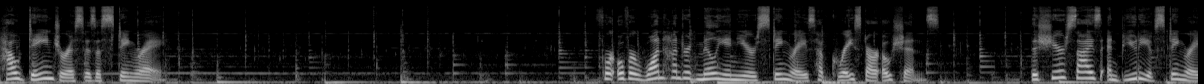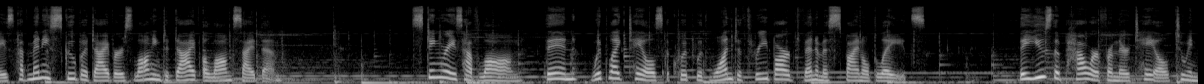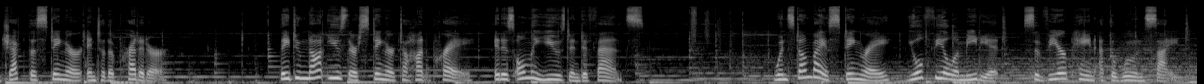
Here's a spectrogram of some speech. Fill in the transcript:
How dangerous is a stingray? For over 100 million years stingrays have graced our oceans. The sheer size and beauty of stingrays have many scuba divers longing to dive alongside them. Stingrays have long, thin, whip-like tails equipped with 1 to 3 barbed venomous spinal blades. They use the power from their tail to inject the stinger into the predator. They do not use their stinger to hunt prey, it is only used in defense. When stung by a stingray, you'll feel immediate, severe pain at the wound site.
